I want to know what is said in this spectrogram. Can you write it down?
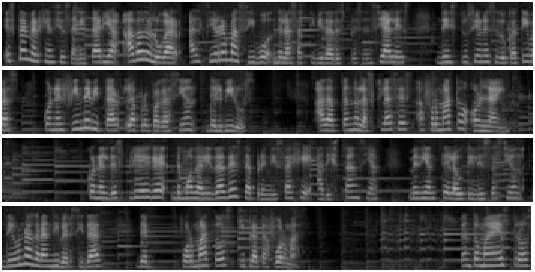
Esta emergencia sanitaria ha dado lugar al cierre masivo de las actividades presenciales de instituciones educativas con el fin de evitar la propagación del virus, adaptando las clases a formato online. Con el despliegue de modalidades de aprendizaje a distancia mediante la utilización de una gran diversidad de formatos y plataformas. Tanto maestros,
